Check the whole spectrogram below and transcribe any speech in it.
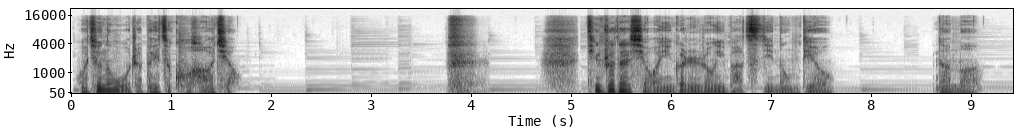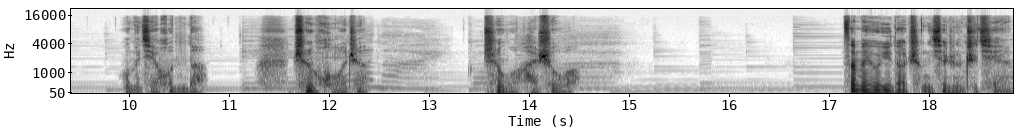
我就能捂着被子哭好久。听说太喜欢一个人容易把自己弄丢，那么，我们结婚吧，趁活着，趁我还是我。在没有遇到程先生之前，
